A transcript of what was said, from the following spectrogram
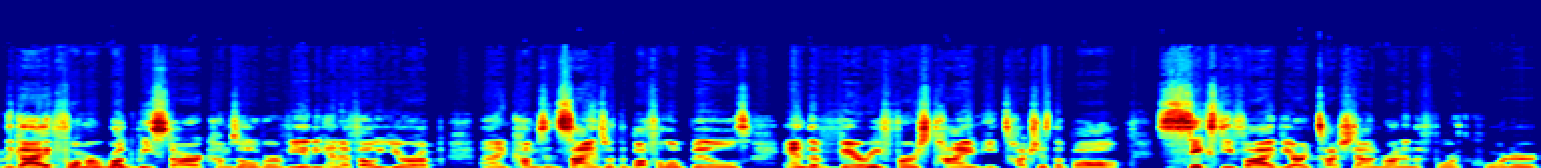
the guy, former rugby star, comes over via the NFL Europe uh, and comes and signs with the Buffalo Bills. And the very first time he touches the ball, 65 yard touchdown run in the fourth quarter,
